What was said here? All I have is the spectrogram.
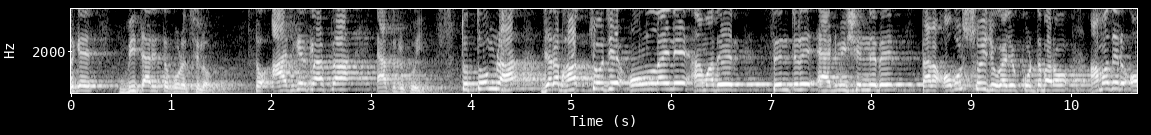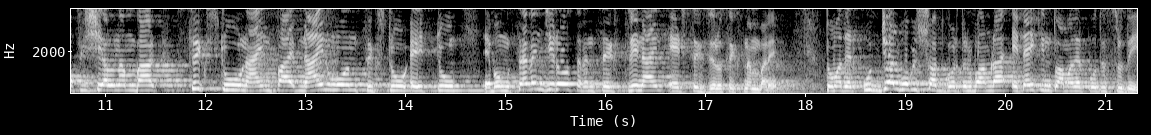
থেকে বিতাড়িত করেছিল। তো আজকের ক্লাসটা এতটুকুই। তো তোমরা যারা ভাবছ যে অনলাইনে আমাদের সেন্টারে অ্যাডমিশন নেবে, তারা অবশ্যই যোগাযোগ করতে পারো। আমাদের official number six two nine five nine one six two eight two এবং seven zero seven six three nine eight six zero six নাম্বারে। তোমাদের উজ্জ্বল ভবিষ্যৎ গড়ে তুলবো আমরা, এটাই কিন্তু আমাদের প্রতিশ্রুতি।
